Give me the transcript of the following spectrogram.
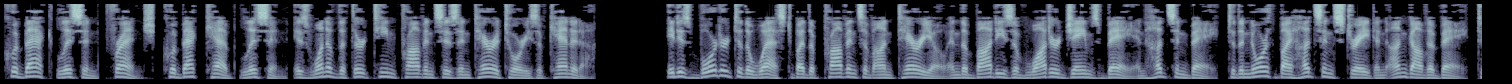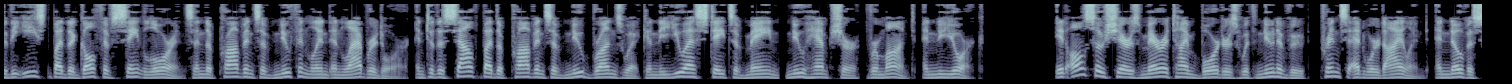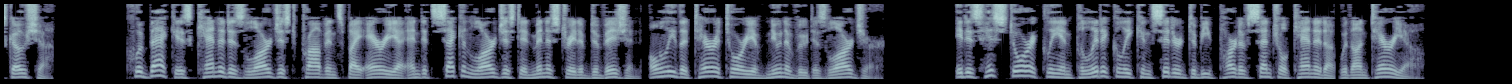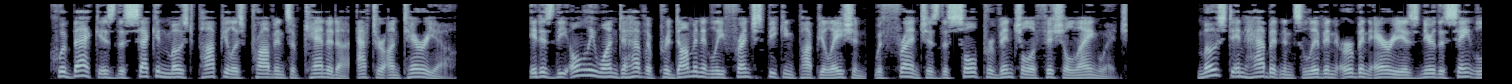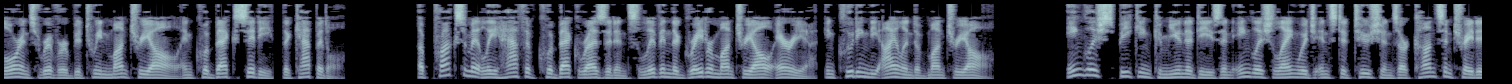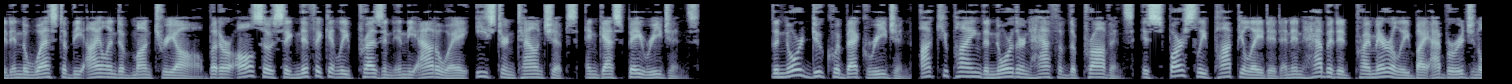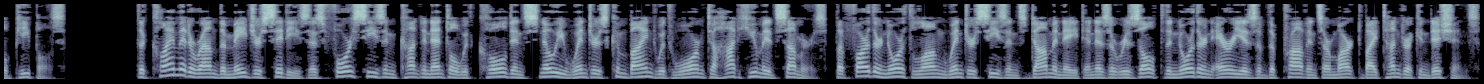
Quebec listen, French, Quebec Queb listen, is one of the 13 provinces and territories of Canada. It is bordered to the west by the province of Ontario and the bodies of water James Bay and Hudson Bay, to the north by Hudson Strait and Ungava Bay, to the east by the Gulf of St. Lawrence and the province of Newfoundland and Labrador, and to the south by the province of New Brunswick and the U.S. states of Maine, New Hampshire, Vermont, and New York. It also shares maritime borders with Nunavut, Prince Edward Island, and Nova Scotia. Quebec is Canada's largest province by area and its second largest administrative division, only the territory of Nunavut is larger. It is historically and politically considered to be part of central Canada with Ontario. Quebec is the second most populous province of Canada, after Ontario. It is the only one to have a predominantly French-speaking population, with French as the sole provincial official language. Most inhabitants live in urban areas near the St. Lawrence River between Montreal and Quebec City, the capital. Approximately half of Quebec residents live in the Greater Montreal area, including the island of Montreal. English-speaking communities and English-language institutions are concentrated in the west of the island of Montreal but are also significantly present in the Outaouais, Eastern Townships, and Gaspé regions. The Nord du Québec region, occupying the northern half of the province, is sparsely populated and inhabited primarily by Aboriginal peoples. The climate around the major cities is four-season continental with cold and snowy winters combined with warm to hot humid summers, but farther north long winter seasons dominate and as a result the northern areas of the province are marked by tundra conditions.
